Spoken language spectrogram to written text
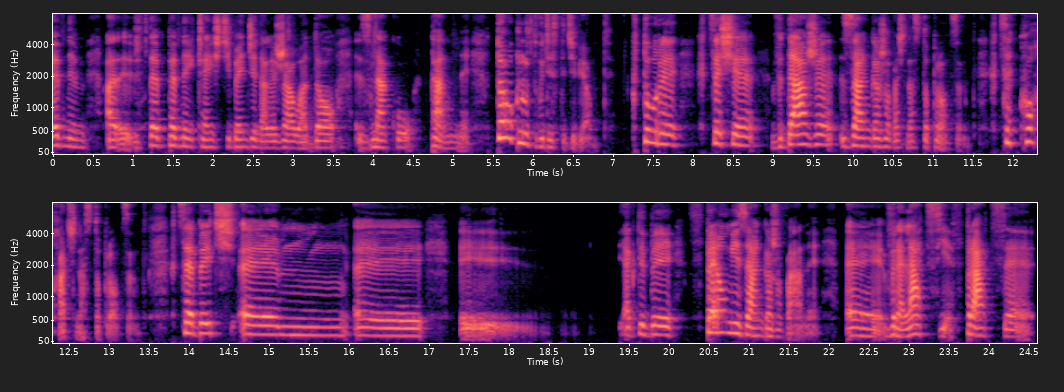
pewnym, w te, pewnej części będzie należała do znaku panny. To klucz 29, który chce się w darze zaangażować na 100%, chce kochać na 100%, chce być em, e, y, jak gdyby w pełni zaangażowany e, w relacje, w pracę,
